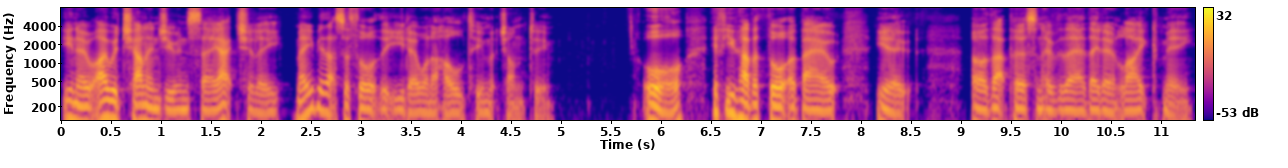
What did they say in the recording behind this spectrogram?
you know, I would challenge you and say, actually, maybe that's a thought that you don't want to hold too much onto. Or if you have a thought about, you know, oh, that person over there, they don't like me.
